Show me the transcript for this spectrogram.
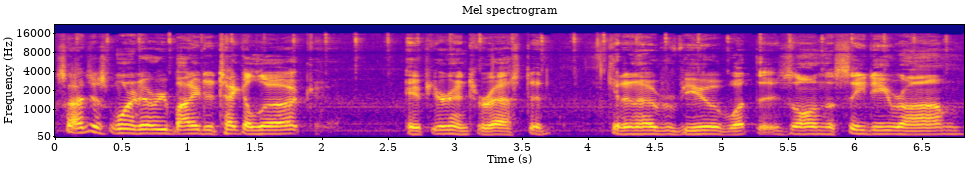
So I just wanted everybody to take a look if you're interested get an overview of what is on the CD-ROM.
